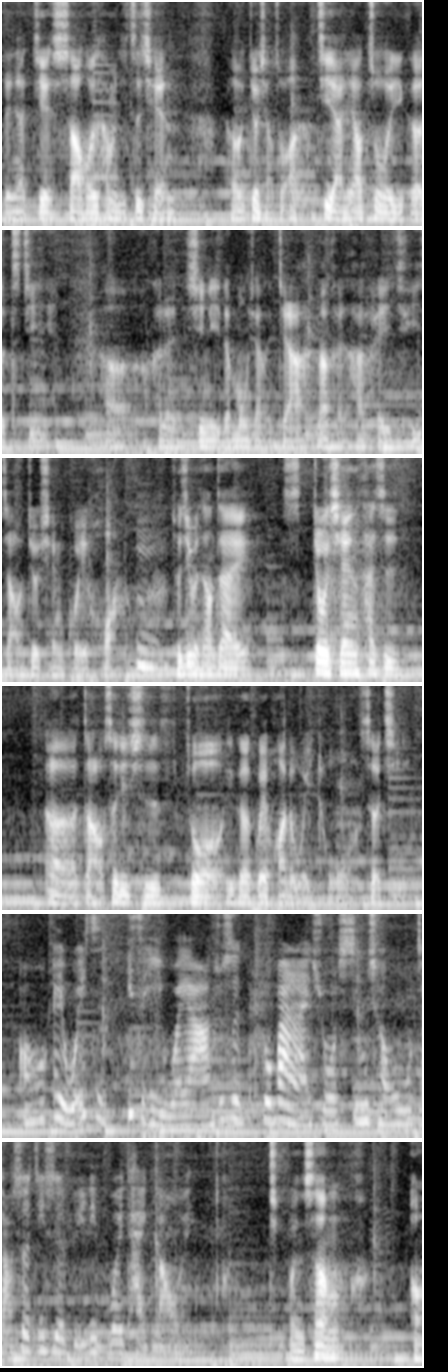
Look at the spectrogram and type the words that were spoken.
人家介绍，或者他们之前呃就想说啊，既然要做一个自己呃可能心里的梦想的家，那可能他可以提早就先规划。嗯，所以基本上在就先开始呃找设计师做一个规划的委托设计。哦，哎，我一直一直以为啊，就是多半来说新城屋找设计师的比例不会太高，哎，基本上。哦，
